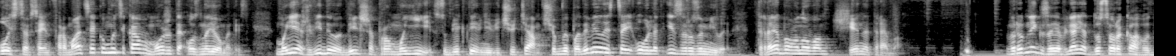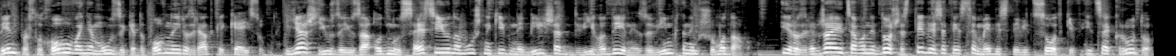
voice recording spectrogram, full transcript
ось ця вся інформація, кому цікаво, можете ознайомитись. Моє ж відео більше про мої суб'єктивні відчуття, щоб ви подивились цей огляд і зрозуміли, треба воно вам чи не треба. Виробник заявляє до 40 годин прослуховування музики до повної розрядки кейсу. Я ж юзаю за одну сесію навушників не більше 2 години з увімкненим шумодавом. І розряджаються вони до 60-70%. І це круто.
